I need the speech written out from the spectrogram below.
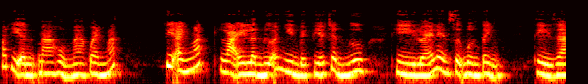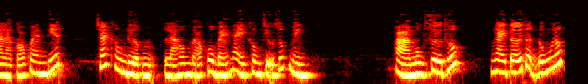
phát hiện ba hồn ma quen mắt. Khi ánh mắt lại lần nữa nhìn về phía Trần Ngư thì lóe lên sự bừng tỉnh. Thì ra là có quen biết, trách không được là hôm đó cô bé này không chịu giúp mình. Hỏa mục sư thúc, ngày tới thật đúng lúc.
